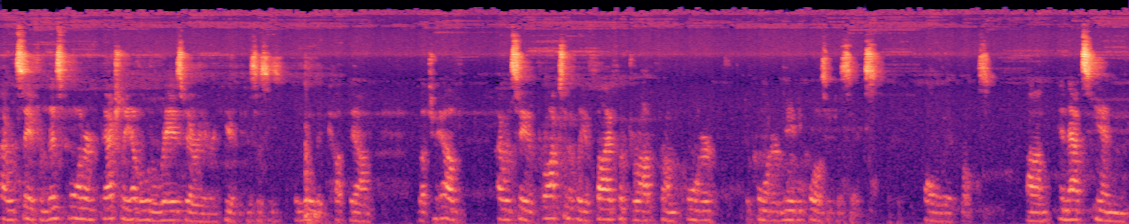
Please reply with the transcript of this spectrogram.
I would say from this corner, actually have a little raised area right here because this is a little bit cut down. But you have, I would say approximately a five foot drop from corner to corner, maybe closer to six. all the way across. Um, and that's in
